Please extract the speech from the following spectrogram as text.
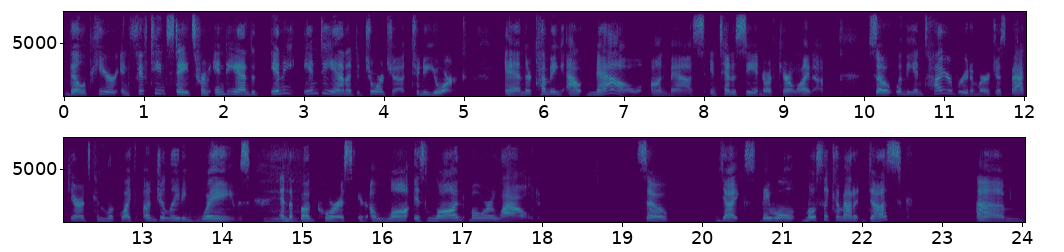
They'll appear in 15 states from Indiana, Indiana to Georgia to New York and they're coming out now en masse in Tennessee and North Carolina. So when the entire brood emerges, backyards can look like undulating waves, and the bug chorus is a lawn is lawnmower loud. So, yikes! They will mostly come out at dusk, um,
